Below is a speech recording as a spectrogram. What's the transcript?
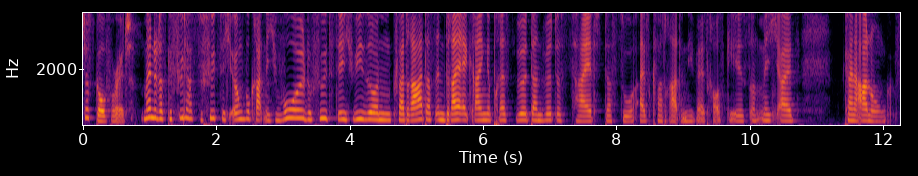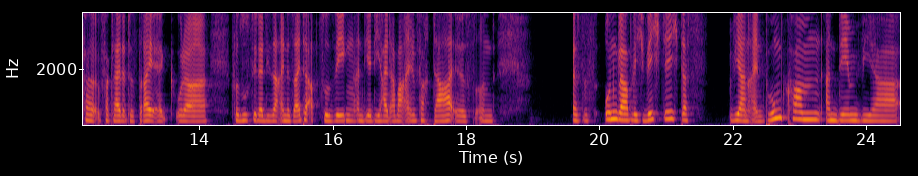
just go for it. Wenn du das Gefühl hast, du fühlst dich irgendwo gerade nicht wohl, du fühlst dich wie so ein Quadrat, das in ein Dreieck reingepresst wird, dann wird es Zeit, dass du als Quadrat in die Welt rausgehst und nicht als keine Ahnung, ver verkleidetes Dreieck oder versuchst dir da diese eine Seite abzusägen an dir, die halt aber einfach da ist. Und es ist unglaublich wichtig, dass wir an einen Punkt kommen, an dem wir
